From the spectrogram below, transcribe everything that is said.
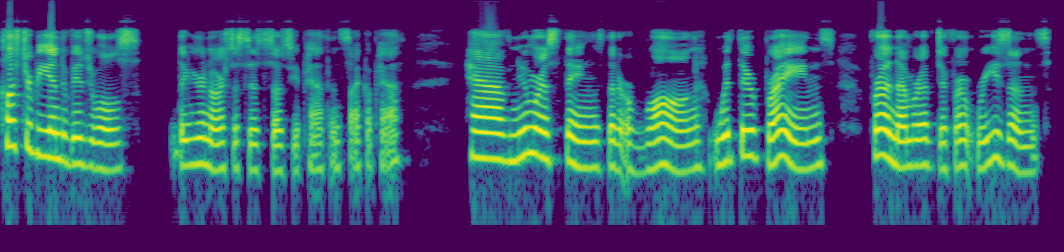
cluster B individuals, the, your narcissist, sociopath, and psychopath, have numerous things that are wrong with their brains for a number of different reasons.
